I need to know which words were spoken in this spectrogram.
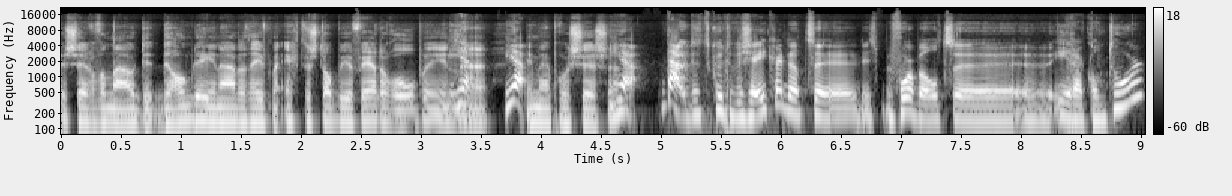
zeggen van nou, de, de Home DNA dat heeft me echt een stap weer verder geholpen in, Ja, eh, ja. in mijn processen? Ja, nou, dat kunnen we zeker. Dat uh, is bijvoorbeeld Era Contour.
